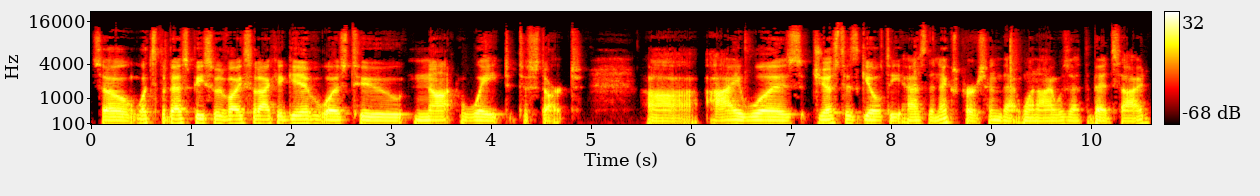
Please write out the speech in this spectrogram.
So, what's the best piece of advice that I could give was to not wait to start. Uh, I was just as guilty as the next person that when I was at the bedside,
